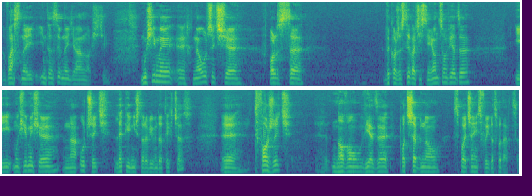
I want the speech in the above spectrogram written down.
własnej intensywnej działalności. Musimy nauczyć się w Polsce wykorzystywać istniejącą wiedzę i musimy się nauczyć lepiej niż to robimy dotychczas, e, tworzyć e, nową wiedzę potrzebną społeczeństwu i gospodarce.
